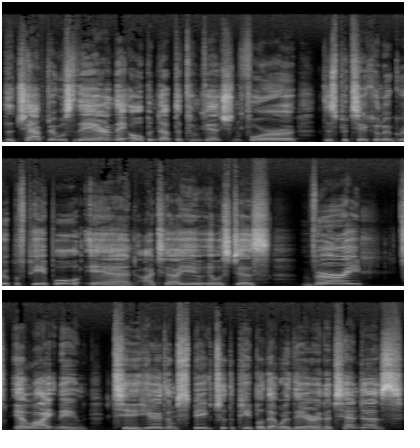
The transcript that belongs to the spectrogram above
the chapter was there, and they opened up the convention for this particular group of people. And I tell you, it was just very enlightening to hear them speak to the people that were there in attendance,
